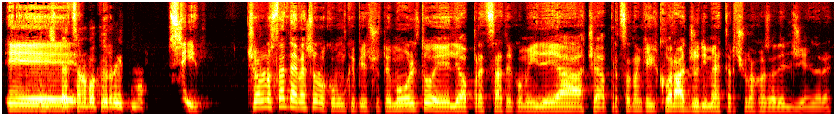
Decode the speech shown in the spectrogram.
E... Quindi spezzano un po' più il ritmo. Sì, Ciononostante a me sono comunque piaciute molto e le ho apprezzate come idea, cioè ho apprezzato anche il coraggio di metterci una cosa del genere.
